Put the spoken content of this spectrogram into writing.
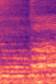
Україну.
